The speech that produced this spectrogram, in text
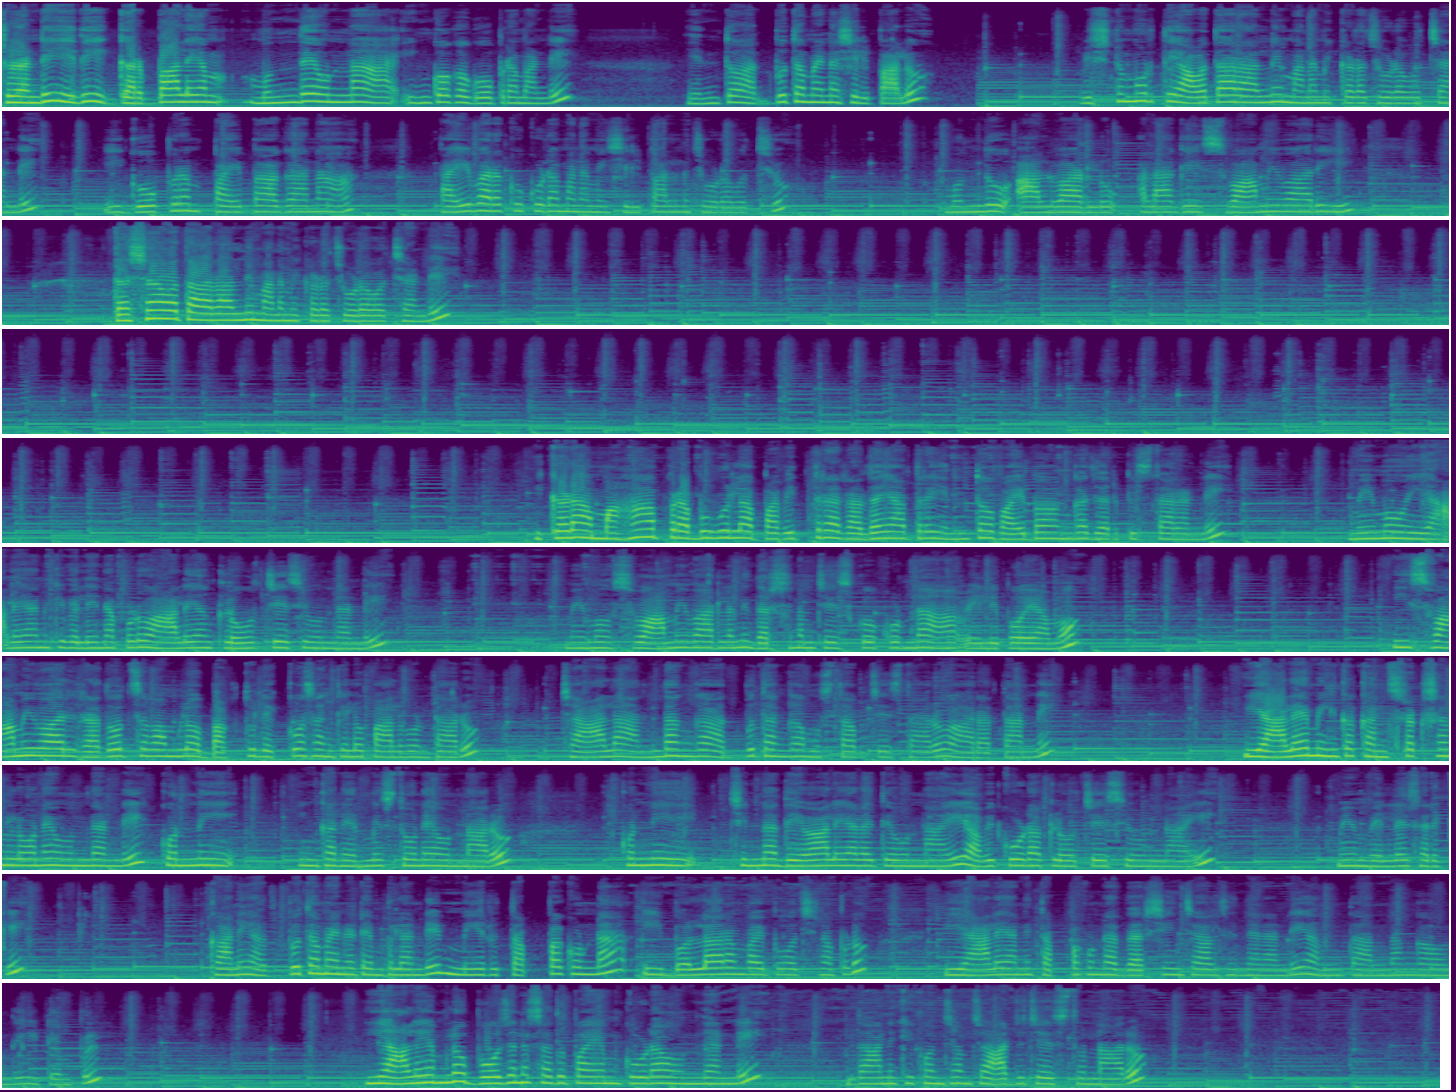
చూడండి ఇది గర్భాలయం ముందే ఉన్న ఇంకొక గోపురం అండి. ఎంతో అద్భుతమైన శిల్పాలు. విష్ణుమూర్తి అవతారాల్ని మనం ఇక్కడ చూడవచ్చండి. ఈ గోపురం పై భాగాన పై వరకు కూడా మనం ఈ శిల్పాలను చూడవచ్చు. ముందు ఆల్వార్లు అలాగే స్వామివారి దశావతారాల్ని మనం ఇక్కడ చూడవచ్చండి. ఇక్కడ మహాప్రభువుల పవిత్ర రథయాత్ర ఎంతో వైభవంగా జరిపిస్తారండి. మేము ఈ ఆలయానికి వెళ్ళినప్పుడు ఆలయం క్లోజ్ చేసి ఉందండి మేము స్వామివార్లని దర్శనం చేసుకోకుండా వెళ్ళిపోయాము. ఈ స్వామివారి రథోత్సవంలో భక్తులు ఎక్కువ సంఖ్యలో పాల్గొంటారు. చాలా అందంగా అద్భుతంగా ముస్తాబు చేస్తారు ఆ రథాన్ని. ఈ ఆలయం ఇంకా కన్స్ట్రక్షన్లోనే ఉందండి. కొన్ని ఇంకా నిర్మిస్తూనే ఉన్నారు. కొన్ని చిన్న దేవాలయాలు అయితే ఉన్నాయి అవి కూడా క్లోజ్ చేసి ఉన్నాయి. మేము వెళ్ళేసరికి కానీ అద్భుతమైన టెంపుల్ అండి. మీరు తప్పకుండా ఈ బొల్లారం వైపు వచ్చినప్పుడు ఈ ఆలయాన్ని తప్పకుండా దర్శించాల్సిందేనండి. అంత అందంగా ఉంది ఈ టెంపుల్. ఈ ఆలయంలో భోజన సదుపాయం కూడా ఉందండి. దానికి కొంచెం ఛార్జ్ చేస్తున్నారు.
